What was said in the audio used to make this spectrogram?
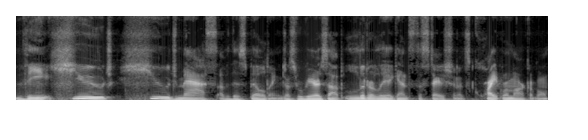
the huge, huge mass of this building just rears up literally against the station. It's quite remarkable.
